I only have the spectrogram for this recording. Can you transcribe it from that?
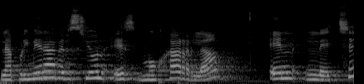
La primera versión es mojarla en leche,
